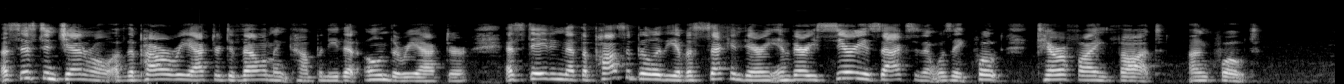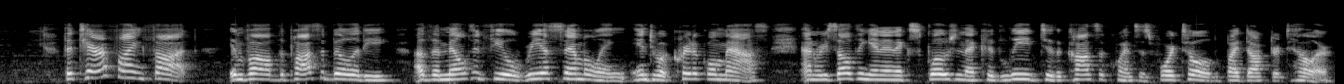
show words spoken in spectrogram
Assistant General of the Power Reactor Development Company that owned the reactor, as stating that the possibility of a secondary and very serious accident was a, quote, terrifying thought, unquote. The terrifying thought involved the possibility of the melted fuel reassembling into a critical mass and resulting in an explosion that could lead to the consequences foretold by Dr. Teller.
